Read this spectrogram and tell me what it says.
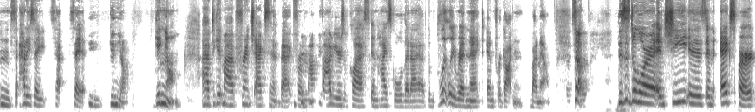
Mm, how do you say say it? Guignon. Guignon. I have to get my French accent back from my five years of class in high school that I have completely rednecked and forgotten by now. So, this is Delora, and she is an expert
